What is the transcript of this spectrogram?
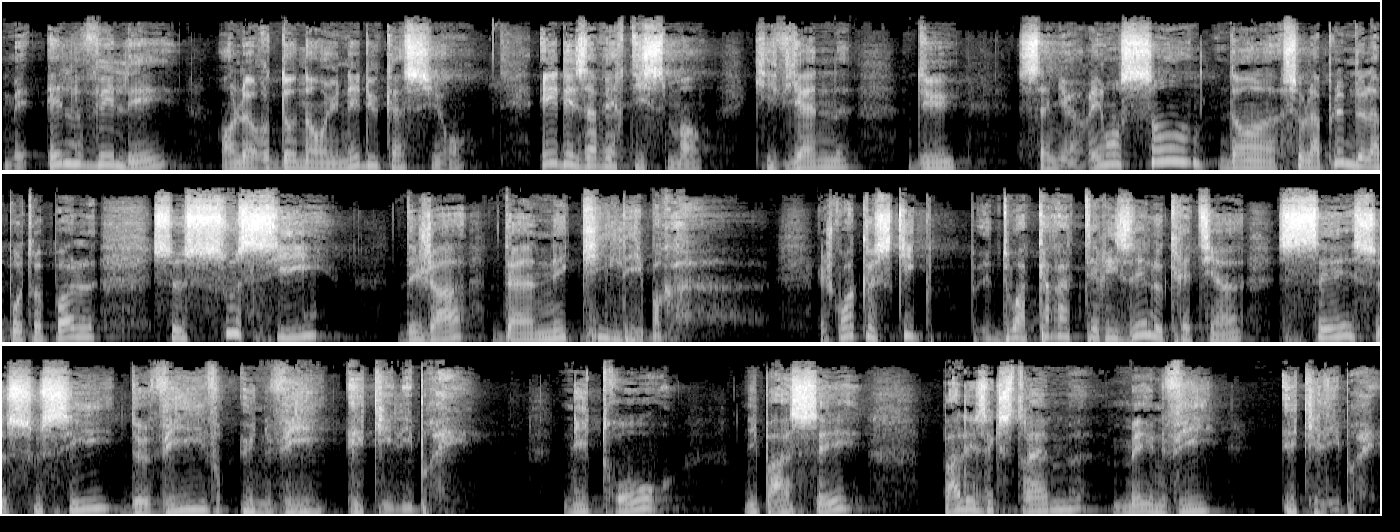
mais élevez-les en leur donnant une éducation et des avertissements qui viennent du Seigneur. Et on sent sous la plume de l'apôtre Paul ce souci déjà d'un équilibre. Et je crois que ce qui doit caractériser le chrétien, c'est ce souci de vivre une vie équilibrée. Ni trop, ni pas assez, pas les extrêmes, mais une vie équilibrée.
